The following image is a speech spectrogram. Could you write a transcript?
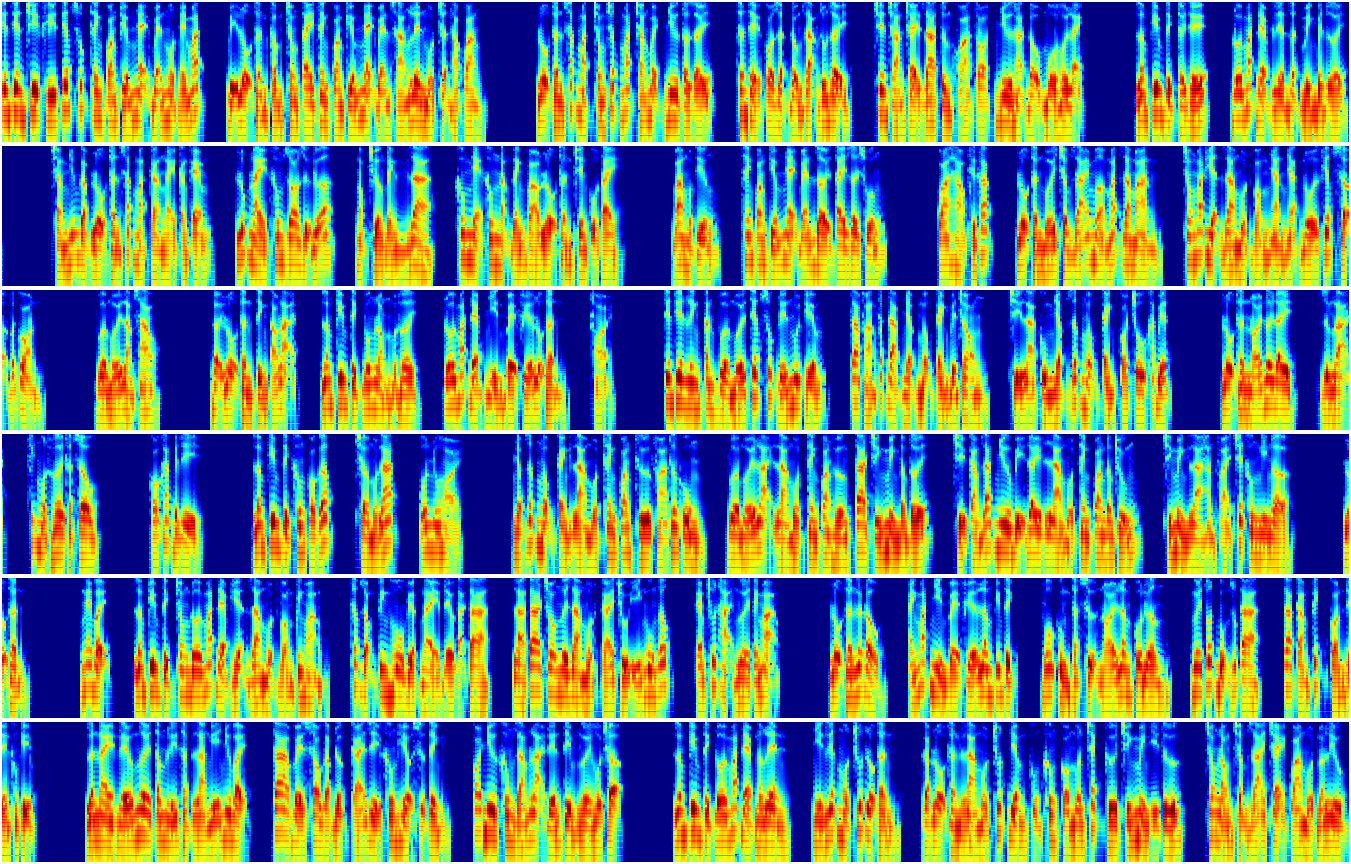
tiên Thiên chi khí tiếp xúc thanh quang kiếm nhạy bén một nháy mắt, bị lộ thần cầm trong tay thanh quang kiếm nhạy bén sáng lên một trận hào quang. Lộ thần sắc mặt trong chớp mắt trắng bệnh như tờ giấy, thân thể co giật đồng dạng run rẩy, trên trán chảy ra từng khỏa to như hạt đậu mồ hôi lạnh. Lâm kim tịch thấy thế, đôi mắt đẹp liền giật mình bên dưới. Chẳng những gặp lộ thần sắc mặt càng ngày càng kém, lúc này không do dự nữa, ngọc trưởng đánh ra, không nhẹ không nặng đánh vào lộ thần trên cổ tay. Ba một tiếng, thanh quang kiếm nhạy bén rời tay rơi xuống. Qua hảo phía khắc, lộ thần mới chậm rãi mở mắt ra màn, trong mắt hiện ra một vòng nhàn nhạt nỗi khiếp sợ vẫn còn. Vừa mới làm sao? Đợi lộ thần tỉnh táo lại, lâm kim tịch buông lỏng một hơi, đôi mắt đẹp nhìn về phía lộ thần, hỏi, tiên tiên linh căn vừa mới tiếp xúc đến mũi kiếm, ta phảng phất đạp nhập mộng cảnh bên trong, chỉ là cùng nhập giấc mộng cảnh có chỗ khác biệt. Lộ thần nói nơi đây, dừng lại, hít một hơi thật sâu. Có khác biệt gì? Lâm kim tịch không có gấp, chờ một lát, ôn nhu hỏi, nhập giấc mộng cảnh là một thanh quang thứ phá thương cung vừa mới lại là một thanh quang hướng ta chính mình đâm tới, chỉ cảm giác như bị đây là một thanh quang đâm chúng chính mình là hẳn phải chết không nghi ngờ. Lộ thần. Nghe vậy, lâm kim tịch trong đôi mắt đẹp hiện ra một vòng kinh hoàng, thấp giọng kinh hô, việc này đều tại ta là ta cho ngươi ra một cái chủ ý ngu ngốc, kém chút hại ngươi tánh mạng. Lộ thần lắc đầu, ánh mắt nhìn về phía lâm kim tịch, vô cùng thật sự nói, lâm cô nương, ngươi tốt bụng giúp ta ta cảm kích còn đến không kịp. Lần này nếu ngươi tâm lý thật là nghĩ như vậy, ta về sau gặp được cái gì không hiểu sự tình, coi như không dám lại đến tìm ngươi hỗ trợ. Lâm kim tịch đôi mắt đẹp nâng lên, nhìn liếc một chút lộ thần, gặp lộ thần là một chút điểm cũng không có muốn trách cứ chính mình ý tứ, trong lòng chậm rãi chạy qua một nó lưu.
